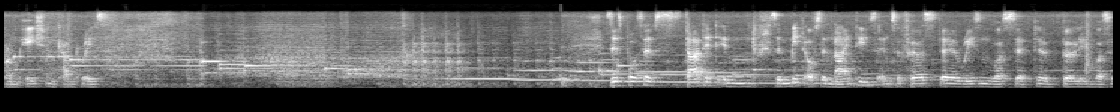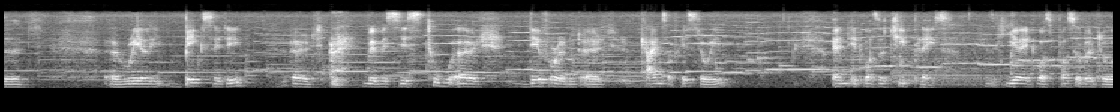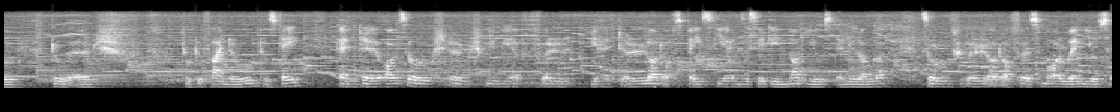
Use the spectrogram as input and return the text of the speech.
from Asian countries. This process started in the mid of the 90s, and the first uh, reason was that uh, Berlin was a, a really big city with these two different kinds of history, and it was a cheap place. Here it was possible to to to, to find a room to stay. And uh, also uh, we, have uh, we had a lot of space here in the city not used any longer. So a lot of uh, small venues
